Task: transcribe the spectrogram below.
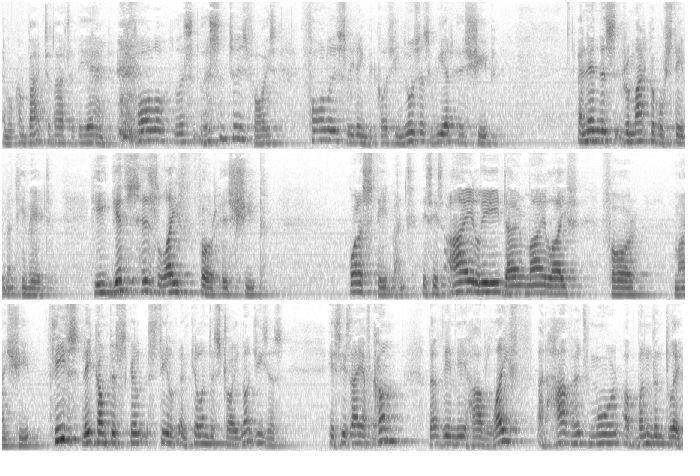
And we'll come back to that at the end. Follow, listen, listen to his voice, follow his leading, because he knows us, we are his sheep. And then this remarkable statement he made He gives his life for his sheep. What a statement. He says, I lay down my life for my sheep. Thieves, they come to steal and kill and destroy, not Jesus. He says, I have come that they may have life and have it more abundantly.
